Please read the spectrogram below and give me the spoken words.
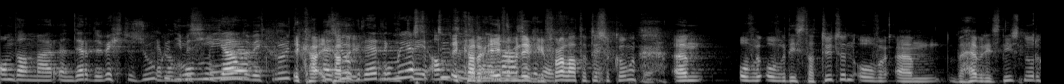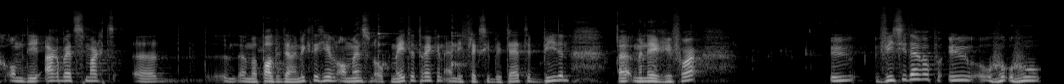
om dan maar een derde weg te zoeken die misschien meer... gaandeweg groeit. Ik ga, ik ga, er, ik ga er even meneer Griffra laten tussenkomen. Um, over, over die statuten, over, um, we hebben iets nieuws nodig om die arbeidsmarkt uh, een, een, bepaalde dynamiek te geven, om mensen ook mee te trekken en die flexibiliteit te bieden. Uh, meneer Griffra, uw visie daarop? U, hoe, hoe,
